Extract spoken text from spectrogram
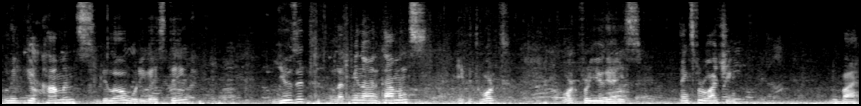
leave your comments below what do you guys think. Use it let me know in comments if it worked worked for you guys. Thanks for watching. Goodbye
